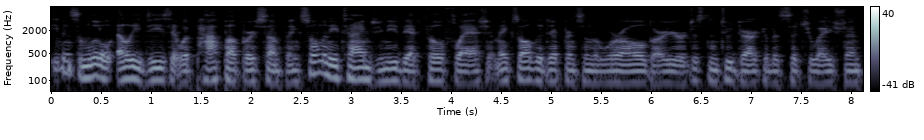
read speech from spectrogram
even some little LEDs that would pop up or something. So many times you need that fill flash. It makes all the difference in the world, or you're just in too dark of a situation,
